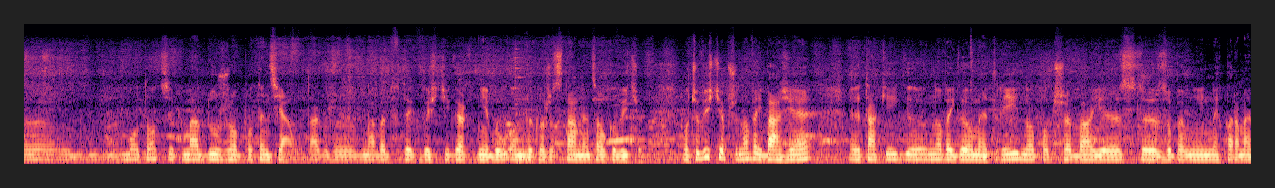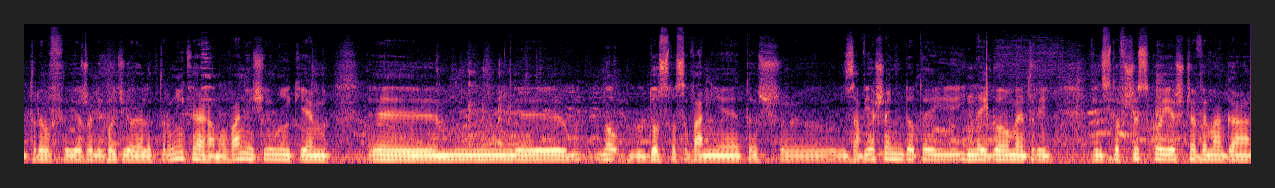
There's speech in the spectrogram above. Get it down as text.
e, motocykl ma dużo potencjału, tak, że nawet w tych wyścigach nie był on wykorzystany całkowicie. Oczywiście przy nowej bazie takiej ge- nowej geometrii no, potrzeba jest e, zupełnie innych parametrów, jeżeli chodzi o elektronikę, hamowanie silnikiem, y, y, no, dostosowanie też zawieszeń do tej innej geometrii, więc to wszystko jeszcze wymaga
